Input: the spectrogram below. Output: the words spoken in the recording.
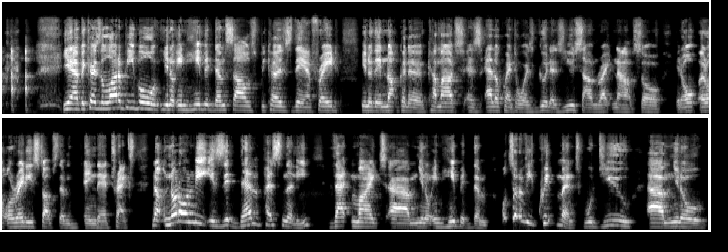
yeah, because a lot of people, you know, inhibit themselves because they're afraid, you know, they're not going to come out as eloquent or as good as you sound right now. So it, all, it already stops them in their tracks. Now, not only is it them personally that might, um, you know, inhibit them, what sort of equipment would you, um, you know,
